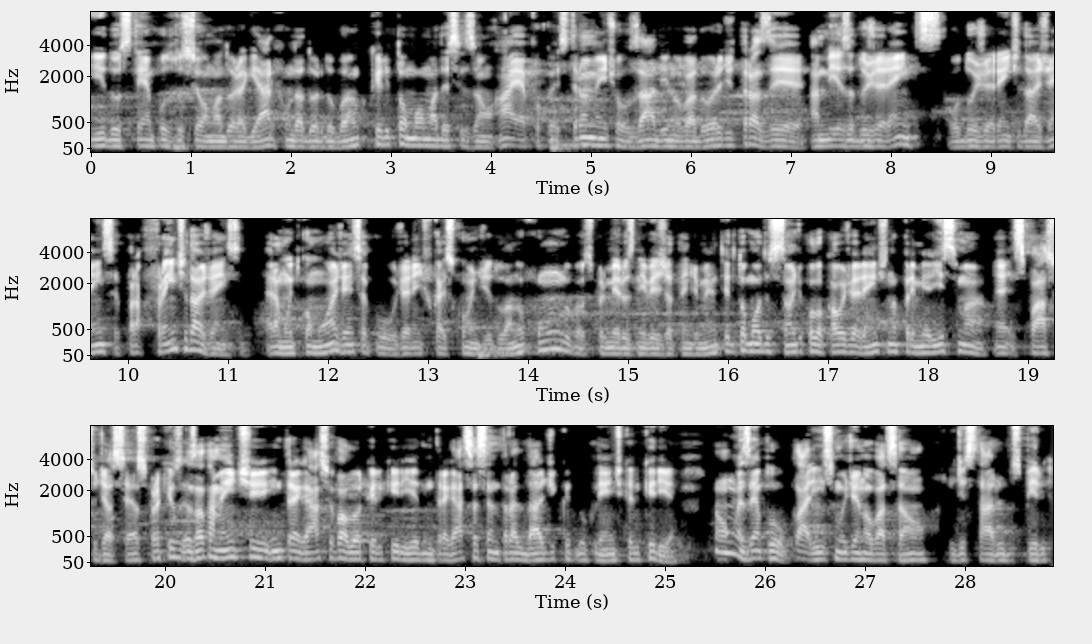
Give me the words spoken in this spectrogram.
e dos tempos do seu Amador Aguiar, fundador do banco, que ele tomou uma decisão, à época, extremamente ousada e inovadora de trazer a mesa dos gerentes, ou do gerente da agência, para frente da agência. Era muito comum a agência, o gerente ficar escondido lá no fundo, os primeiros níveis de atendimento, ele tomou a decisão de colocar o gerente no primeiríssima é, espaço de acesso para que exatamente entregasse o valor que ele queria, entregasse a centralidade do cliente que ele queria. Então, um exemplo claríssimo de inovação e de estado de espírito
